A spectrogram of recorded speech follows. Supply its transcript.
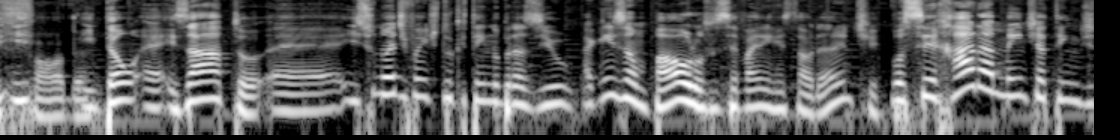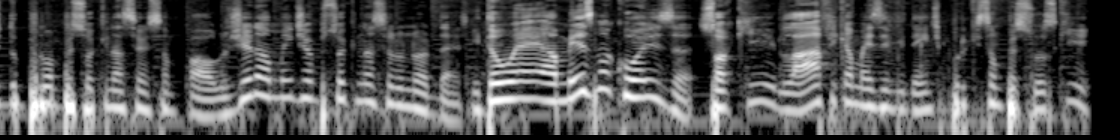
e- foda. Então, é, exato. é, isso não é diferente do que tem no Brasil. Aqui em São Paulo, se você vai em restaurante, você raramente é atendido por uma pessoa que nasceu em São Paulo. Geralmente é uma pessoa que nasceu no Nordeste. Então é a mesma coisa. Só que lá fica mais evidente porque são pessoas que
